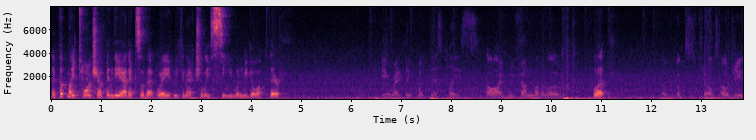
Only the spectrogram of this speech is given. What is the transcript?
I put my torch up in the attic so that way we can actually see when we go up there. Theoretically, would this place? Oh, I, we found the mother lode What? of the bookshelves. Oh, geez,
